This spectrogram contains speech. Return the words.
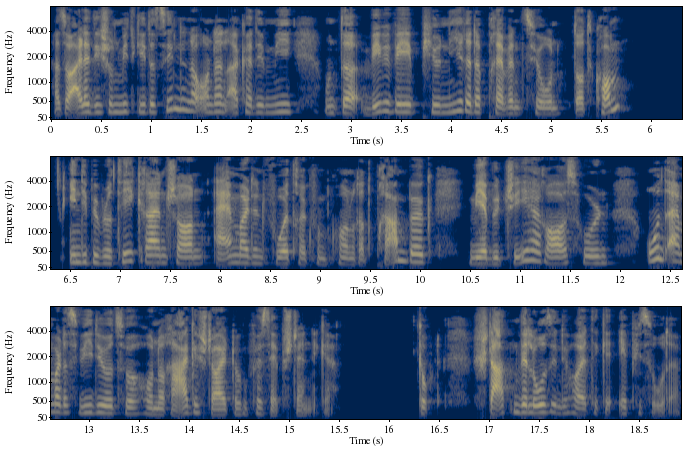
Also alle, die schon Mitglieder sind in der Online-Akademie, unter www.pionierederprävention.com in die Bibliothek reinschauen, einmal den Vortrag von Konrad Bramböck, mehr Budget herausholen und einmal das Video zur Honorargestaltung für Selbstständige. Gut, starten wir los in die heutige Episode.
